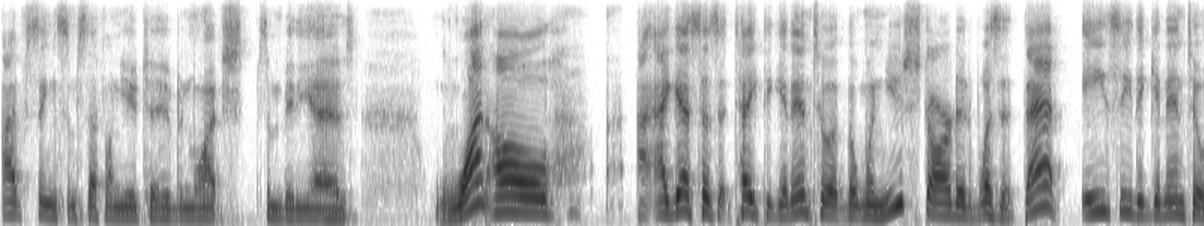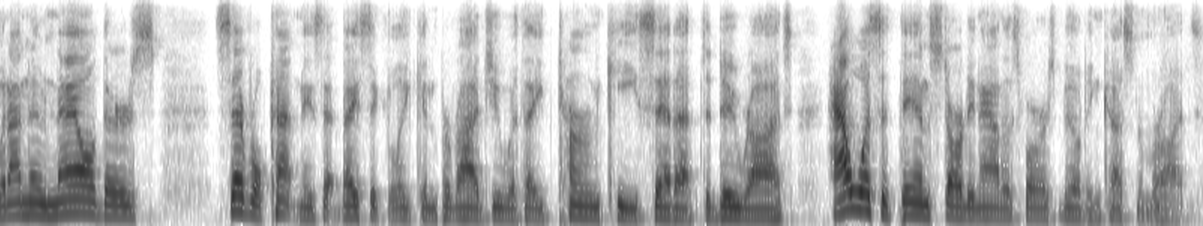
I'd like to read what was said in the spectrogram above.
I've seen some stuff on YouTube and watched some videos. What all I, I guess does it take to get into it? But when you started, was it that easy to get into it? I know now there's several companies that basically can provide you with a turnkey setup to do rods. How was it then starting out as far as building custom rods?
